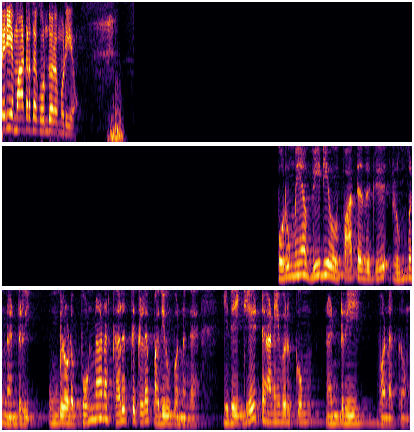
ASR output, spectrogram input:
பெரிய மாற்றத்தை கொண்டு வர முடியும். பொறுமையாக வீடியோவை பார்த்ததுக்கு ரொம்ப நன்றி. உங்களோட பொன்னான கருத்துக்களை பதிவு பண்ணுங்கள் இதை கேட்ட அனைவருக்கும் நன்றி வணக்கம்.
